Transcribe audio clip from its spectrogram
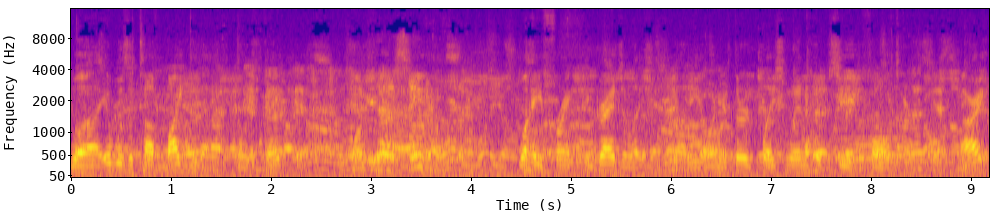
Well, it was a tough bite today, don't you think? Yes. Well, hey Frank, congratulations, buddy, on your third place win. I hope to see you at the fall tournament. All right,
